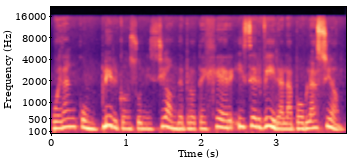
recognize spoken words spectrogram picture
puedan cumplir con su misión de proteger y servir a la población.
